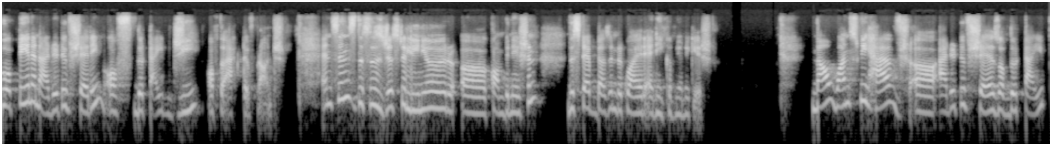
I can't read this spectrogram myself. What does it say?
to obtain an additive sharing of the type G of the active branch. And since this is just a linear uh, combination, the step doesn't require any communication. Now, once we have uh, additive shares of the type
